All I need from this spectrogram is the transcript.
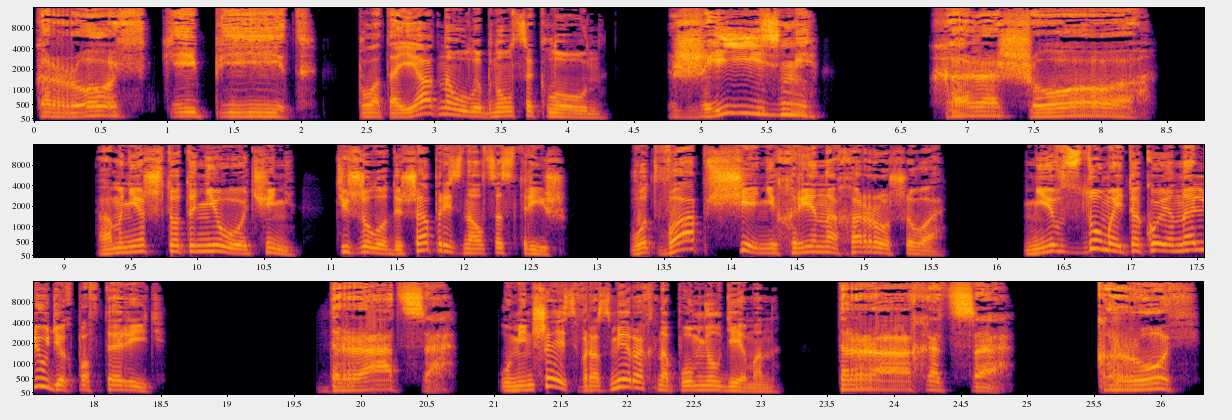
«Кровь кипит!» Платоядно улыбнулся клоун. «Жизнь! Хорошо!» «А мне что-то не очень», тяжело дыша признался Стриж. «Вот вообще ни хрена хорошего! Не вздумай такое на людях повторить!» «Драться!» Уменьшаясь в размерах, напомнил демон. «Трахаться! Кровь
